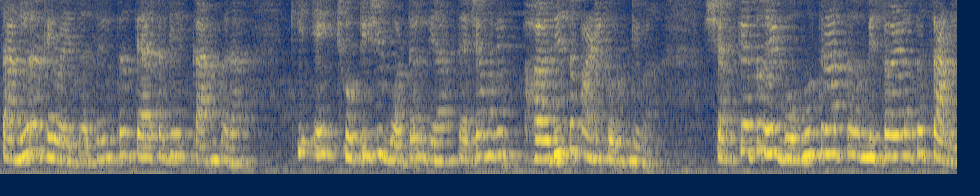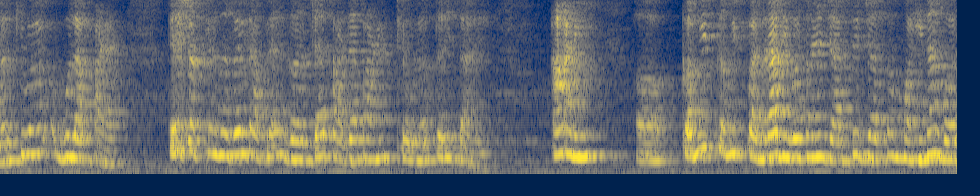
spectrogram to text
चांगलं ठेवायचं असेल तर त्यासाठी एक काम करा की एक छोटीशी बॉटल घ्या त्याच्यामध्ये हळदीचं पाणी करून ठेवा. शक्यतो हे गोमूत्रात मिसळलं तर चांगलं किंवा गुलाब पाण्यात. ते शक्य नसेल तर आपल्या घरच्या साध्या पाण्यात ठेवलं तरी चालेल. आणि कमीत कमी पंधरा दिवस आणि जास्तीत जास्त महिनाभर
